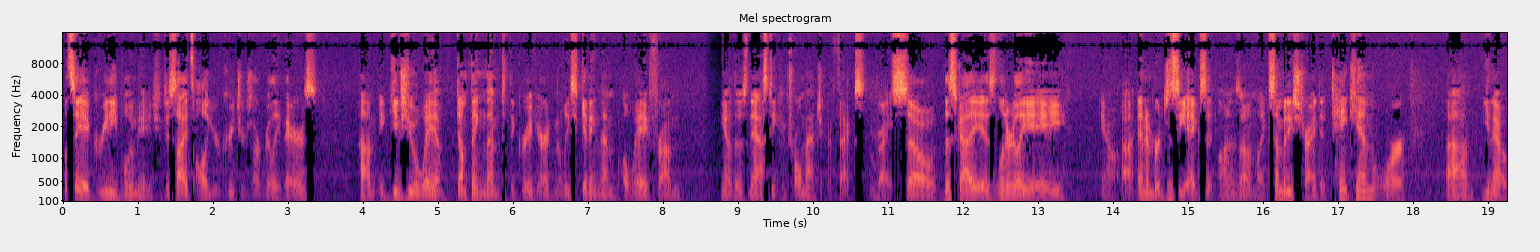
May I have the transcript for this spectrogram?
let's say a greedy blue mage who decides all your creatures are really theirs. Um, it gives you a way of dumping them to the graveyard and at least getting them away from, you know, those nasty control magic effects. Right. So this guy is literally a you know uh, an emergency exit on his own. Like somebody's trying to take him, or um, you know,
